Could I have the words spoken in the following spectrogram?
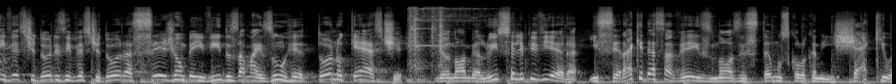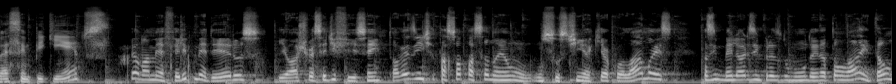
Olá, investidores e investidoras, sejam bem-vindos a mais um Retorno Cast. Meu nome é Luiz Felipe Vieira e será que dessa vez nós estamos colocando em xeque o S&P 500? Meu nome é Felipe Medeiros e eu acho que vai ser difícil, hein? Talvez a gente tá só passando aí um, um sustinho aqui a colar, mas as melhores empresas do mundo ainda estão lá, então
